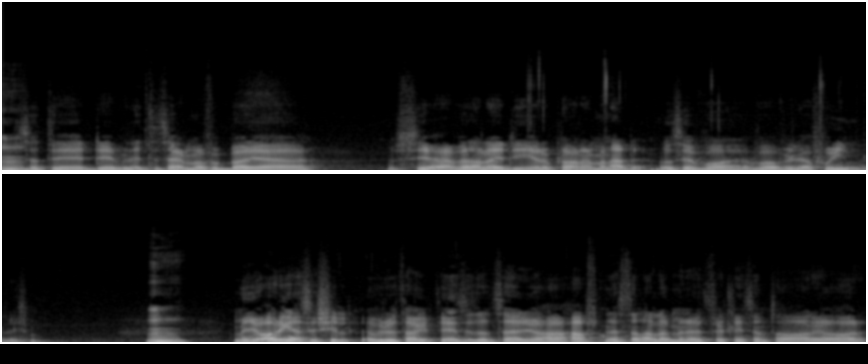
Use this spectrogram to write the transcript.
Mm. Så det, det är väl lite så här, man får börja se över alla idéer och planer man hade. Och se vad, vad vill jag få in liksom. Mm. Men jag har det ganska chill överhuvudtaget. Jag har att så här, jag har haft nästan alla mina utvecklingssamtal. Jag har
